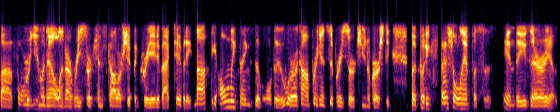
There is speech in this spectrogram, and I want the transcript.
uh, for UNL and our research and scholarship and creative activity. Not the only things that we'll do, we're a comprehensive research university, but putting special emphasis in these areas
